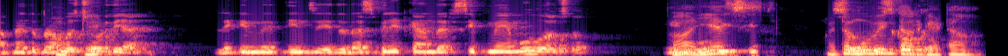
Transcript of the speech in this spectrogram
आपने तो ब्रह्मोस okay. छोड़ दिया। लेकिन तीन से तो दस मिनट के अंदर शिप में मूव ऑल्सो हाँ यस मतलब मूविंग टारगेट हाँ।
